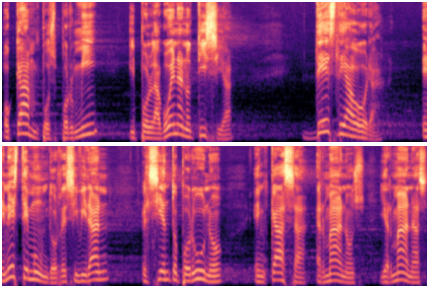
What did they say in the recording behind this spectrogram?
o campos por mí y por la buena noticia, desde ahora en este mundo recibirán el ciento por uno en casa, hermanos y hermanas,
